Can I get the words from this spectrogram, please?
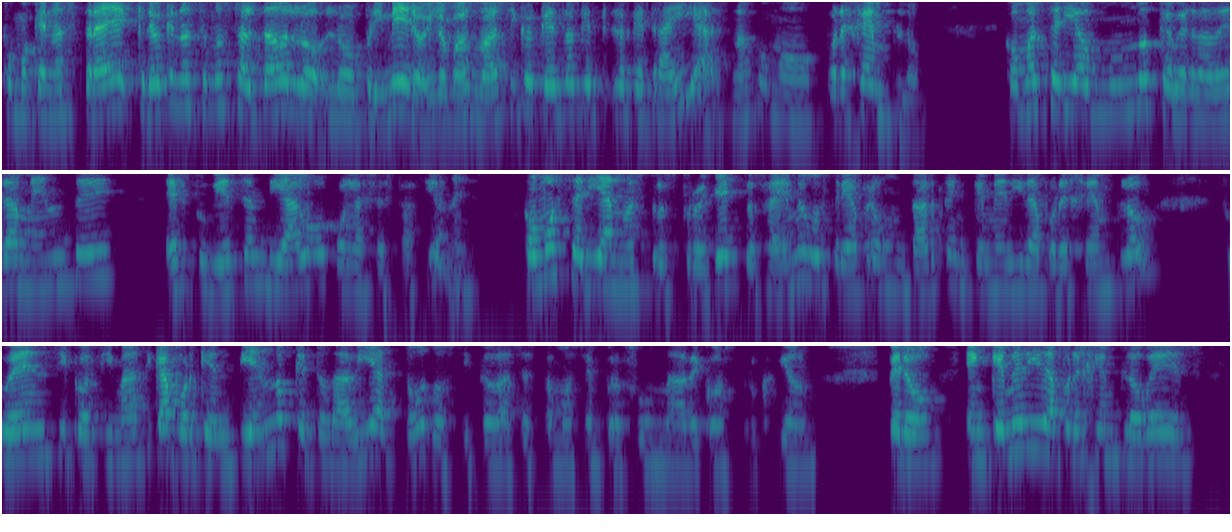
como que nos trae, creo que nos hemos saltado lo, primero y lo más básico, que es lo que, lo que traías, ¿no? Como, por ejemplo, ¿cómo sería un mundo que verdaderamente estuviese en diálogo con las estaciones? ¿Cómo serían nuestros proyectos? A mí me gustaría preguntarte en qué medida, por ejemplo, tú en psicocimática, porque entiendo que todavía todos y todas estamos en profunda deconstrucción, pero ¿en qué medida, por ejemplo, ves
